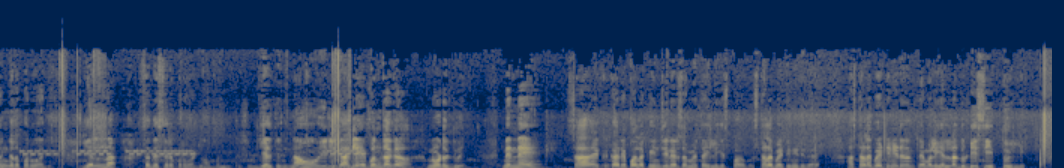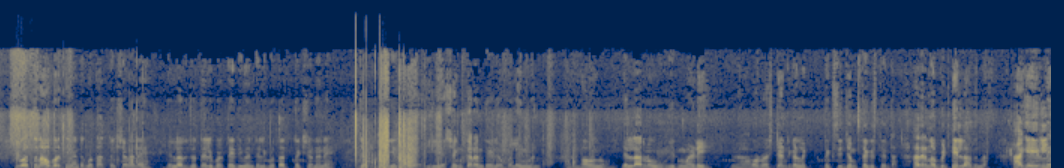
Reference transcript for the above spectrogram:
ಸಂಘದ ಪರವಾಗಿ ಎಲ್ಲ ಸದಸ್ಯರ ಪರವಾಗಿ ಕೇಳ್ತಿದ್ವಿ ನಾವು ಇಲ್ಲಿಗಾಗಲೇ ಬಂದಾಗ ನೋಡಿದ್ವಿ. ನಿನ್ನೆ ಸಹಾಯಕ ಕಾರ್ಯಪಾಲಕ ಇಂಜಿನಿಯರ್ ಸಮೇತ ಇಲ್ಲಿಗೆ ಸ್ಥಳ ಭೇಟಿ ನೀಡಿದ್ದಾರೆ. ಆ ಸ್ಥಳ ಭೇಟಿ ನೀಡಿದ ಟೈಮಲ್ಲಿ ಎಲ್ಲದು ಡಿ ಸಿ ಇತ್ತು ಇಲ್ಲಿ. ಇವತ್ತು ನಾವು ಬರ್ತೀವಿ ಅಂತ ಗೊತ್ತಾದ ತಕ್ಷಣವೇ ಎಲ್ಲರ ಜೊತೆಯಲ್ಲಿ ಬರ್ತಾ ಇದ್ದೀವಿ ಅಂತೇಳಿ ಗೊತ್ತಾದ ತಕ್ಷಣವೇ ಜಂಪ್ ತೆಗೆಯೋದಕ್ಕೆ ಇಲ್ಲಿಯ ಶಂಕರ್ ಅಂತೇಳಿ ಒಬ್ಬ ಲೈನ್ಮನ್ ಅವನು ಎಲ್ಲರನ್ನೂ ಇದು ಮಾಡಿ ಅವ್ರ ಅಸ್ಟೆಂಟ್ಗಳನ್ನ ತೆಗೆಸಿ ಜಂಪ್ ತೆಗಿಸ್ತಿದ್ದ ಆದರೆ ನಾವು ಬಿಟ್ಟಿಲ್ಲ ಅದನ್ನು. ಹಾಗೆ ಇರಲಿ,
